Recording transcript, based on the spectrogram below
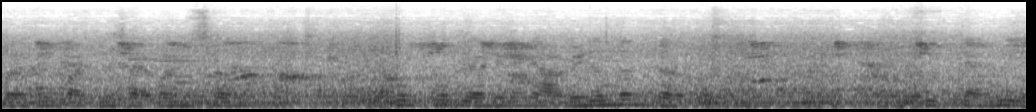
प्रदीप पाटील साहेबांचं खूप खूप या ठिकाणी अभिनंदन करतो की त्यांनी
